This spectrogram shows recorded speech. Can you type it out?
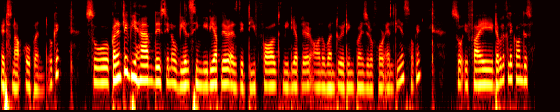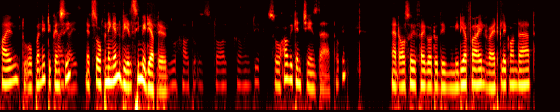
It's now opened okay? So currently we have this you know VLC media player as the default media player on Ubuntu 18.04 LTS okay? So if I double click on this file to open it you can Hi see guys, it's opening in VLC media player. how to install community? So how we can change that okay? And also if I go to the media file right click on that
